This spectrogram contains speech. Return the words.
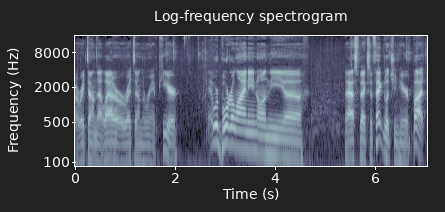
Uh, right down that ladder or right down the ramp here. And we're borderlining on the, uh, the aspects of head glitching here, but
